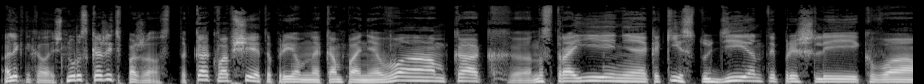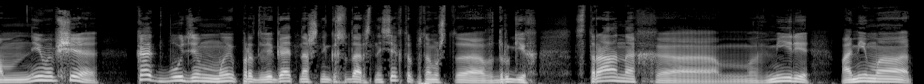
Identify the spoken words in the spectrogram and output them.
Олег Николаевич, ну расскажите, пожалуйста, как вообще эта приемная кампания вам, как э, настроение, какие студенты пришли к вам, и вообще, как будем мы продвигать наш негосударственный сектор, потому что в других странах, э, в мире, помимо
